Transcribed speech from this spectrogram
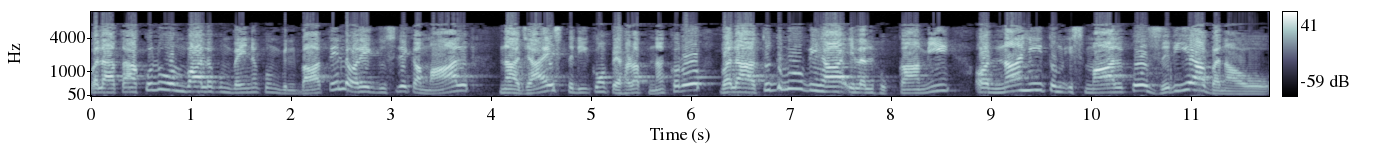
بلا تاکلو ام بینکم بالباطل اور ایک دوسرے کا مال ناجائز طریقوں پہ ہڑپ نہ کرو۔ بلا تدلو بہا ال الحکامی اور نہ ہی تم اس مال کو ذریعہ بناؤ۔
